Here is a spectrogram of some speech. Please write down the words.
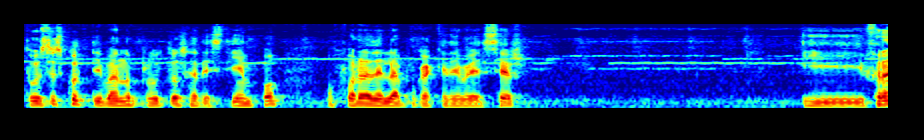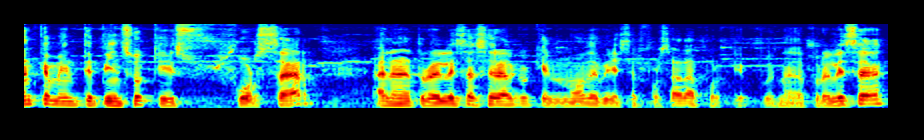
tú estés cultivando productos a destiempo o fuera de la época que debe ser. Y francamente pienso que es forzar a la naturaleza a hacer algo que no debería ser forzada porque pues la naturaleza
